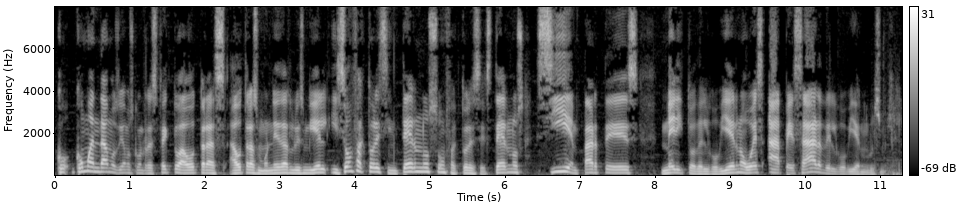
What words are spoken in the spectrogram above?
¿Cómo andamos, digamos, con respecto a otras, a otras monedas, Luis Miguel? ¿Y son factores internos, son factores externos? ¿Sí en parte es mérito del gobierno o es a pesar del gobierno, Luis Miguel?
